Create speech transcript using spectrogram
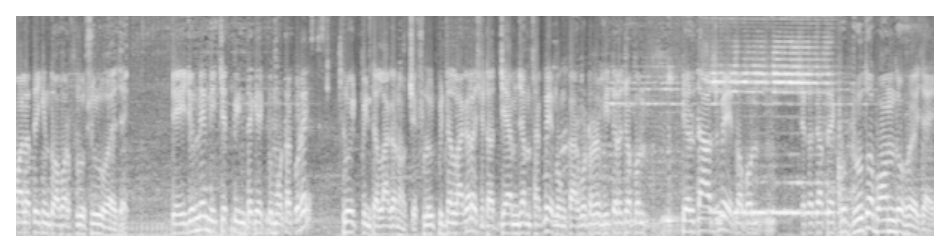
ময়লাতেই কিন্তু আবার ফ্লু শুরু হয়ে যায়। তো এই জন্য নিচের পিনটাকে একটু মোটা করে ফ্লুইড পিনটা লাগানো হচ্ছে। ফ্লুইড পিনটা লাগালে সেটা জ্যাম জ্যাম থাকবে এবং কার্বোটারের ভিতরে যখন তেলটা আসবে তখন সেটা যাতে খুব দ্রুত বন্ধ হয়ে যায়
